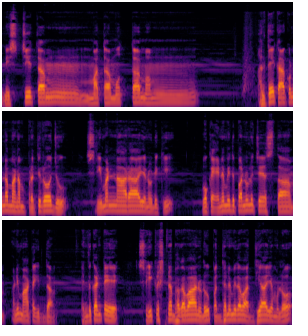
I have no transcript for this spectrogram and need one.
నిశ్చితం మతముత్తమం అంతేకాకుండా మనం ప్రతిరోజు శ్రీమన్నారాయణుడికి ఒక ఎనిమిది పనులు చేస్తాం అని మాట ఇద్దాం. ఎందుకంటే శ్రీకృష్ణ భగవానుడు పద్దెనిమిదవ అధ్యాయములో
